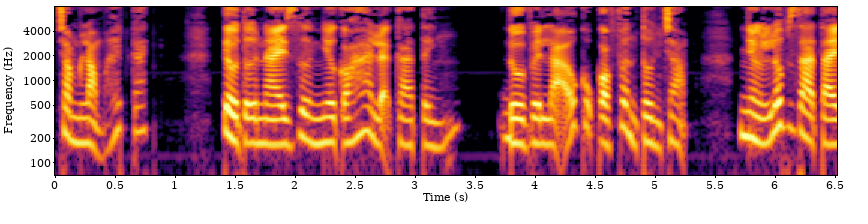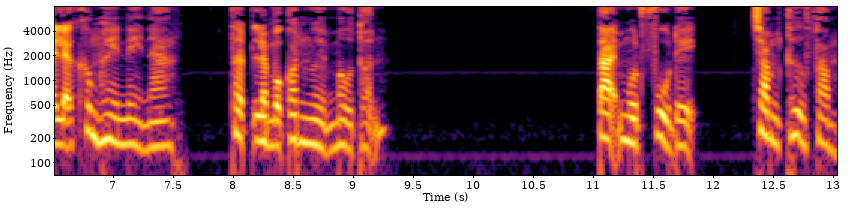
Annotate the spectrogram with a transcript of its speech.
trong lòng hết cách. Tiểu tử này dường như có hai loại ca tính. Đối với lão cũng có phần tôn trọng, nhưng lúc ra tay lại không hề nể nang. Thật là một con người mâu thuẫn. Tại một phủ đệ, trong thư phòng,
